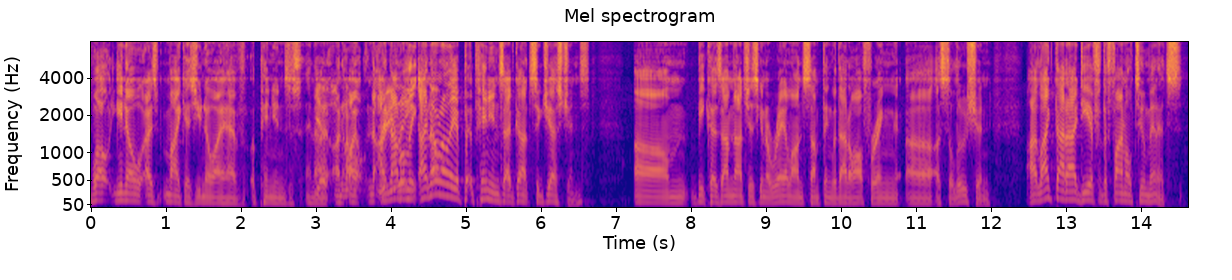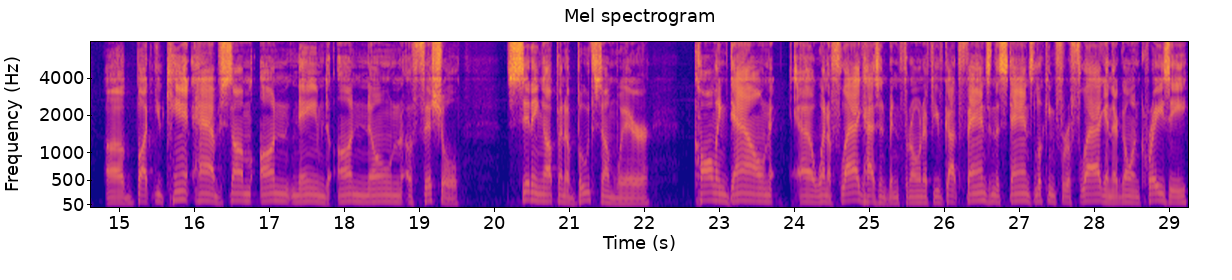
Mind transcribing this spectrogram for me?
Well, you know, as Mike, as you know, I have opinions, and yes, I, no, I, really? I, not only I not only have opinions, I've got suggestions. Um, because I'm not just going to rail on something without offering uh, a solution. I like that idea for the final two minutes, uh, but you can't have some unnamed, unknown official sitting up in a booth somewhere calling down uh, when a flag hasn't been thrown. If you've got fans in the stands looking for a flag and they're going crazy,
